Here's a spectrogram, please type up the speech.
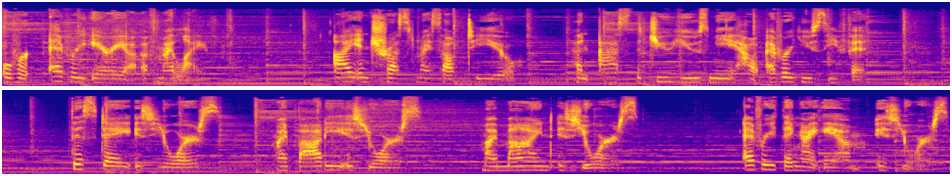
over every area of my life. I entrust myself to you and ask that you use me however you see fit. This day is yours. My body is yours. My mind is yours. Everything I am is yours.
